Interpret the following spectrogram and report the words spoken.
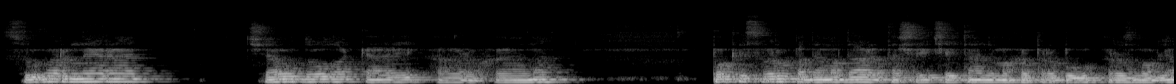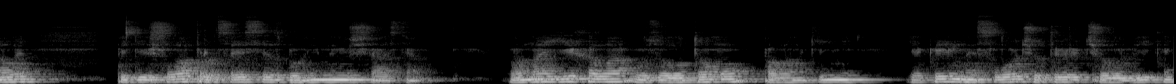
Суварнера Чаудола Карі Арохана. Поки Сварупа Дамодара та Шрі Чайтані Махапрабу розмовляли, підійшла процесія з богинею щастя. Вона їхала у золотому паланкіні, який несло чотири чоловіки,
